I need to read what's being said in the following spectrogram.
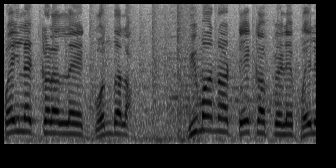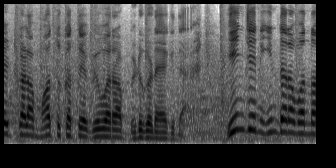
ಪೈಲಟ್ಗಳಲ್ಲೇ ಗೊಂದಲ. ವಿಮಾನ ಟೇಕ್ ಆಫ್ ವೇಳೆ ಪೈಲಟ್ಗಳ ಮಾತುಕತೆ ವಿವರ ಬಿಡುಗಡೆಯಾಗಿದೆ. ಇಂಜಿನ್ ಇಂಧನವನ್ನ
